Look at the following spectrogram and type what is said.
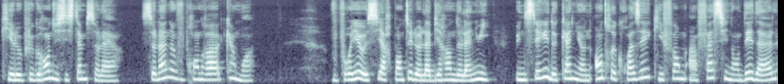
qui est le plus grand du système solaire. Cela ne vous prendra qu'un mois. Vous pourriez aussi arpenter le labyrinthe de la nuit, une série de canyons entrecroisés qui forment un fascinant dédale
